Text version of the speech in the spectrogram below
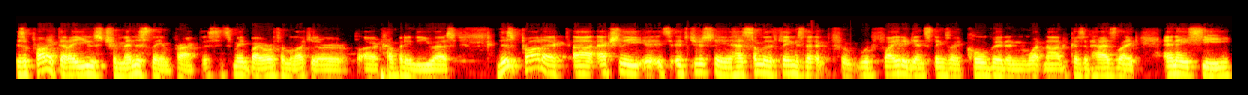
is a product that I use tremendously in practice. It's made by Orthomolecular, a uh, company in the US. This product uh, actually, it's, it's interesting. It has some of the things that f- would fight against things like COVID and whatnot because it has like NAC,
